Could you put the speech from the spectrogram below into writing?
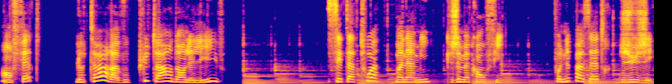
En fait, l'auteur avoue plus tard dans le livre C'est à toi, mon ami, que je me confie, pour ne pas être jugé.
